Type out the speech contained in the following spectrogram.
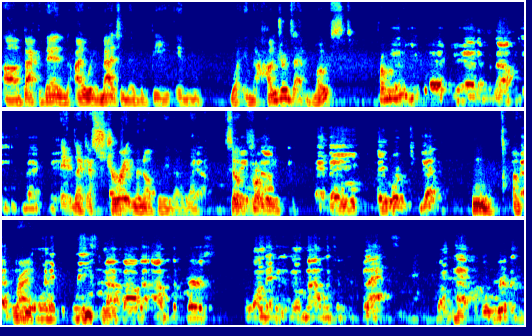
Uh, back then, I would imagine they would be in what in the hundreds at most, probably. Yeah, you had you had a monopolies back then. Eh, like a straight monopoly though. Like Yeah. so, probably and they they worked together. uh, That's right. When it squeezed my father out of the first one that he was going to buy, which was Blatz from Pabst Blue Ribbon.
